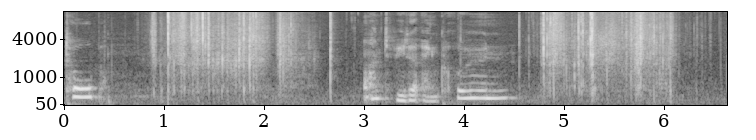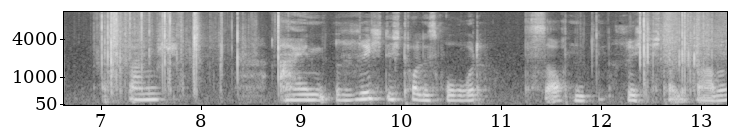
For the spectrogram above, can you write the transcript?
Taub und wieder ein Grün, Orange ein richtig tolles Rot. Das ist auch eine richtig tolle Farbe.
